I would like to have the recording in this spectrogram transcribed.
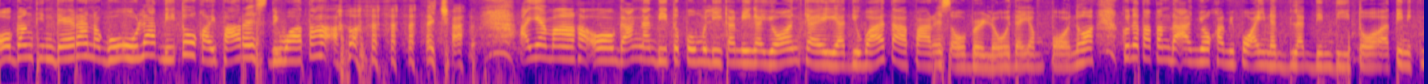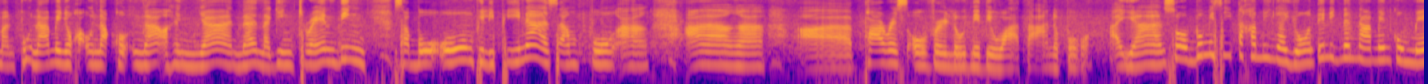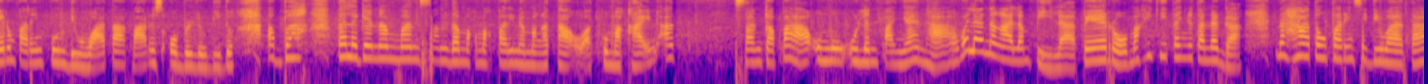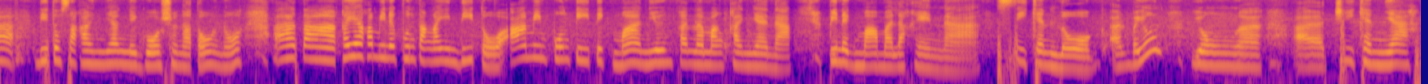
Ogang Tindera nag-uulat dito kay Pares Diwata. Ayan mga kaogang, nandito po muli kami ngayon kay uh, Diwata Pares Overload. Ayan po, no? Kung natatandaan nyo, kami po ay nag-vlog din dito at tinikman po namin yung kauna-kaunahan niya na naging trending sa buong Pilipinas. Pong ang, ang uh, uh, Pares Overload ni Diwata. Ano po? Ayan. So, bumisita kami ngayon. Tinignan namin kung meron pa rin pong Diwata Paris overload dito. Aba, talaga naman sanda makmak pa rin ng mga tao at kumakain at San ka pa, umuulan pa niyan ha. Wala na nga lang pila, pero makikita nyo talaga, nahataw pa rin si Diwata dito sa kanyang negosyo na to, no? At uh, kaya kami nagpunta ngayon dito, amin pong titikman yung kanamang kanya na pinagmamalaki na chicken log. Ano ba yun? Yung uh, uh, chicken niya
